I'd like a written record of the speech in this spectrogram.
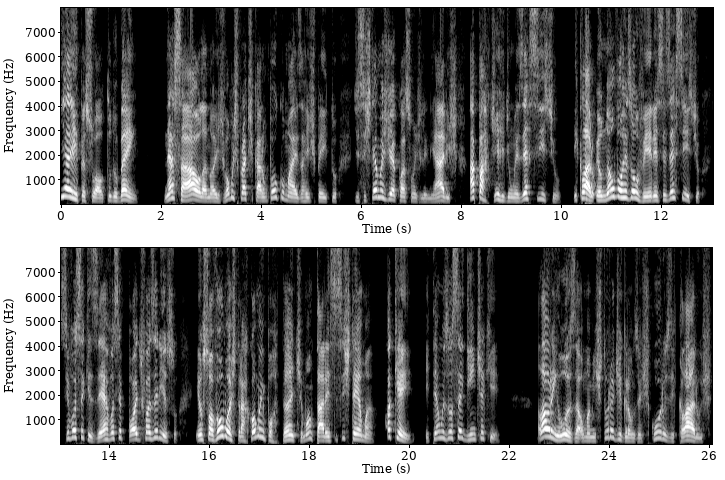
E aí, pessoal, tudo bem? Nessa aula, nós vamos praticar um pouco mais a respeito de sistemas de equações lineares a partir de um exercício. E, claro, eu não vou resolver esse exercício. Se você quiser, você pode fazer isso. Eu só vou mostrar como é importante montar esse sistema. Ok, e temos o seguinte aqui. Lauren usa uma mistura de grãos escuros e claros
